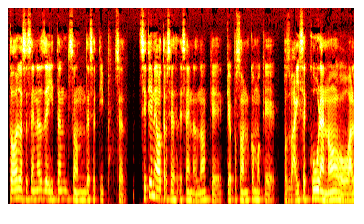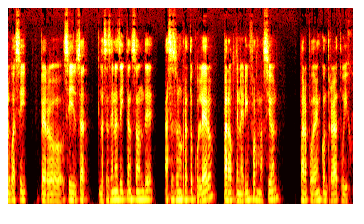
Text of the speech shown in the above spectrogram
todas las escenas de Ethan son de ese tipo. O sea, sí tiene otras escenas, ¿no? Que, que pues son como que, pues va y se cura, ¿no? O algo así. Pero sí, o sea, las escenas de Ethan son de, haces un reto culero para obtener información para poder encontrar a tu hijo.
